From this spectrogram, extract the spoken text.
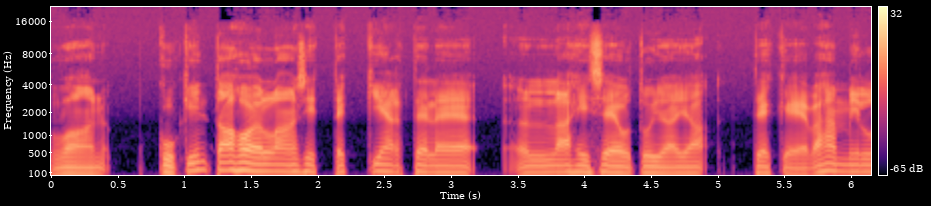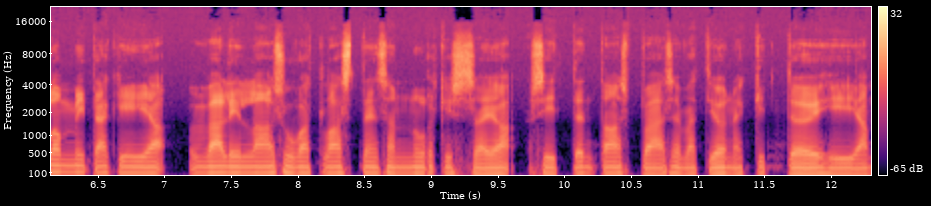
vaan kukin tahoillaan sitten kiertelee lähiseutuja ja tekee vähän milloin mitäkin ja välillä asuvat lastensa nurkissa ja sitten taas pääsevät jonnekin töihin ja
